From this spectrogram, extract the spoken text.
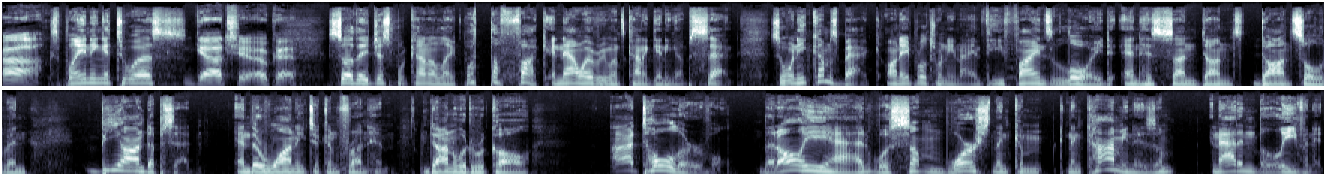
Ah, explaining it to us. gotcha. Okay. So they just were kind of like, what the fuck? And now everyone's kind of getting upset. So when he comes back on April 29th, he finds Lloyd and his son Don, Don Sullivan beyond upset, and they're wanting to confront him. Don would recall, I told Ervil that all he had was something worse than, com- than communism, and I didn't believe in it.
